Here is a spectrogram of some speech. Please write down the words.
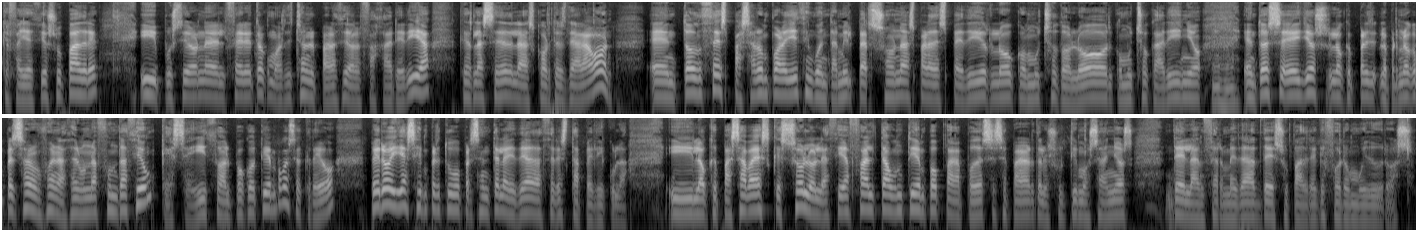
que falleció su padre y pusieron el féretro, como has dicho, en el Palacio de Alfajarería, que es la sede de las Cortes de Aragón. Entonces pasaron por allí 50.000 personas para despedirlo con mucho dolor, con mucho cariño. Entonces ellos lo, que, lo primero que pensaron fue en hacer una fundación, que se hizo al poco tiempo, que se creó, pero ella siempre tuvo presente la idea de hacer esta película. Y lo que pasaba es que solo le hacía falta un tiempo para poderse separar de los últimos años de la enfermedad de su padre, que fueron muy duros.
